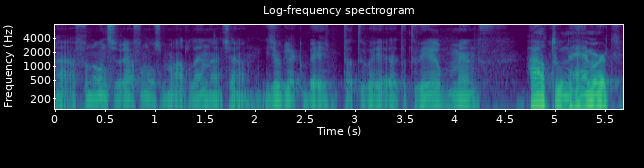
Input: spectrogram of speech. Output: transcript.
ja van, onze, ja, van onze maat Lennart, ja. Die is ook lekker bezig met tatoeëren, eh, tatoeëren op het moment. Hij had toen Hammered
